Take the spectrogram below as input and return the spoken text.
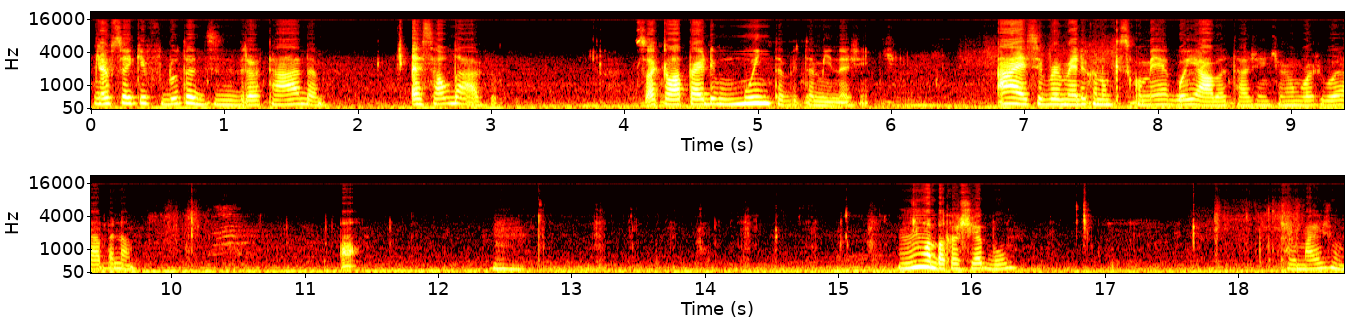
Eu sei que fruta desidratada é saudável. Só que ela perde muita vitamina, gente. Ah, esse vermelho que eu não quis comer é goiaba, tá, gente? Eu não gosto de goiaba, não. Ó. Hum. Hum, abacaxi é bom. Quero mais um.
